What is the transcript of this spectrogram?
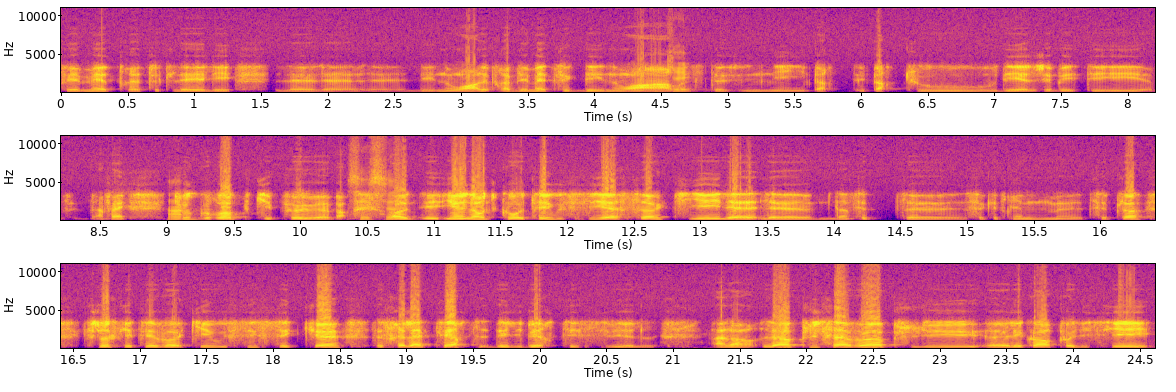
pouvez mettre toutes les, les, les, Noirs, les problématiques des Noirs aux États-Unis, partout, des LGBT, enfin, ah. tout groupe qui peut... Bon. Ah, il y a un autre côté aussi à ça qui est le, dans cette euh, ce quatrième type-là, quelque chose qui est évoqué aussi, c'est que ce serait la perte des libertés civiles. Alors là, plus ça va, plus euh, les corps policiers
